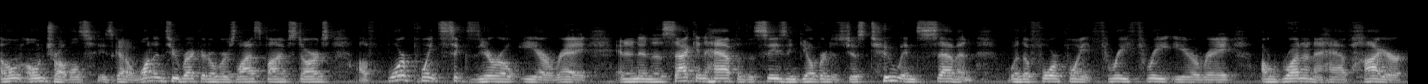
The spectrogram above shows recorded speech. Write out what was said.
own own troubles. He's got a one and two record over his last five starts, a 4.60 ERA, and then in the second half of the season, Gilbert is just two and seven with a 4.33 ERA, a run and a half higher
